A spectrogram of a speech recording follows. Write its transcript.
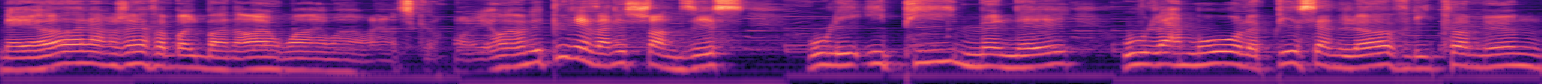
Mais ah, l'argent fait pas le bonheur. Ouais, ouais, ouais, en tout cas. On n'est plus dans les années 70 où les hippies menaient, où l'amour, le peace and love, les communes,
